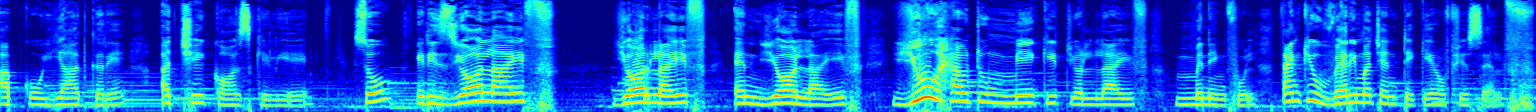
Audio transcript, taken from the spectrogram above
आपको याद करें अच्छे कॉज के लिए। So it is your life, your life, and your life. You have to make it your life meaningful. Thank you very much and take care of yourself.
